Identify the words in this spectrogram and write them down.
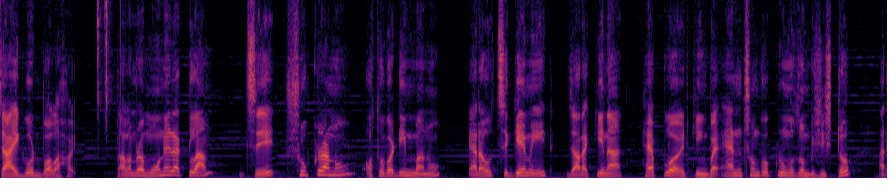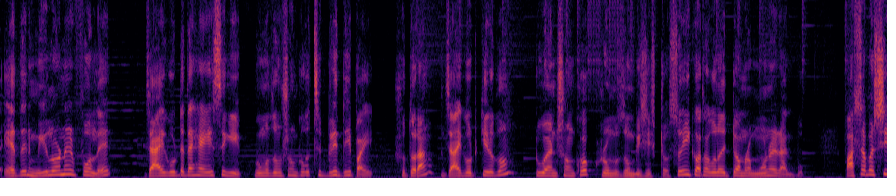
জাইগোট বলা হয়। তাহলে আমরা মনে রাখলাম যে শুক্রাণু অথবা ডিম্বাণু, এরা হচ্ছে গেমিট যারা কিনা হ্যাপ্লয়েড কিংবা অ্যান সংখ্যক ক্রোমোজোম বিশিষ্ট। আর এদের মিলনের ফলে জাইগোটে দেখা গেছে কি? ক্রোমোজোম সংখ্যা হচ্ছে বৃদ্ধি পায়। সুতরাং জাইগোট কীরকম? টু অ্যান সংখ্যক ক্রোমোজোম বিশিষ্ট। সো এই কথাগুলো একটু আমরা মনে রাখব। পাশাপাশি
